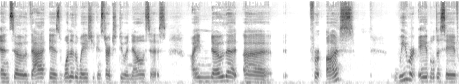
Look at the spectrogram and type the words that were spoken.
And so that is one of the ways you can start to do analysis. I know that uh, for us, we were able to save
